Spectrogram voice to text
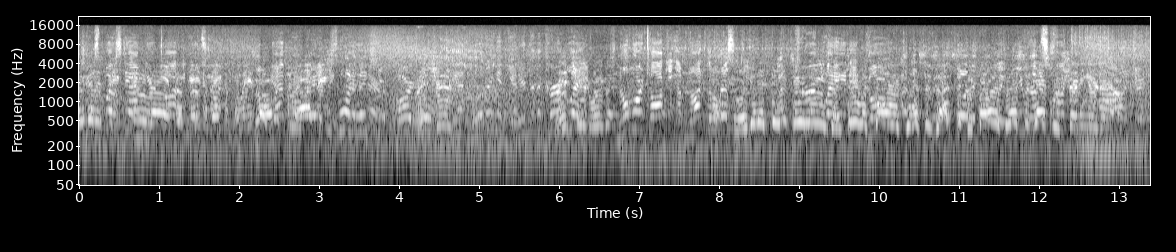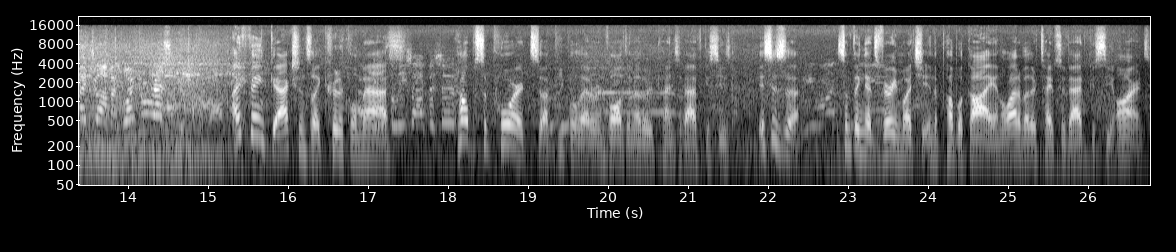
we're going to take two lanes, to make a police officer happy. I just want to make sure cars Richard, get moving and get into the curb Richard, lane. There's no more talking. I'm not going to listen so we're going to take two lanes until the car addresses us. If the car addresses us, we're shutting her down. I'm doing my job. I'm going to arrest you. I think actions like critical mass help support uh, people that are involved in other kinds of advocacies. This is uh, something that's very much in the public eye, and a lot of other types of advocacy aren't.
